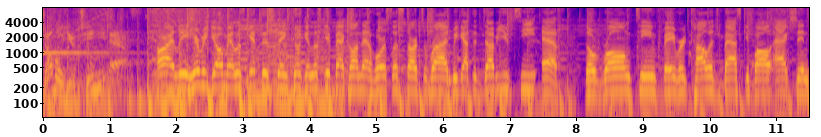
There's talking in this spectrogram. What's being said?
WTF. All right, Lee, here we go, man. Let's get this thing cooking. Let's get back on that horse. Let's start to ride. We got the WTF, the wrong team favored college basketball action.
